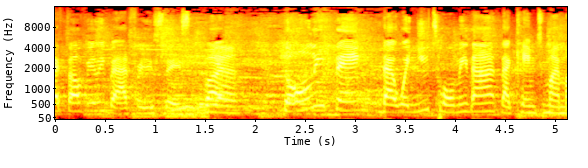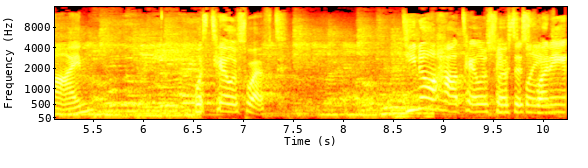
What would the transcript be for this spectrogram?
I felt really bad for you, Stace. But Yeah. the only thing that when you told me that that came to my mind was Taylor Swift. Do you know how Taylor Swift Explain. is running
